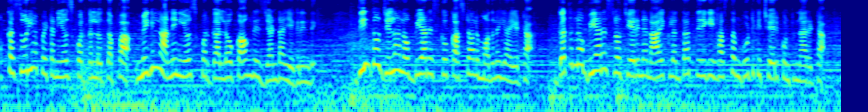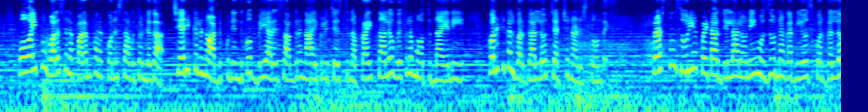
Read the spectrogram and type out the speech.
ఒక్క సూర్యాపేట నియోజకవర్గంలో తప్ప మిగిలిన అన్ని నియోజకవర్గాల్లో కాంగ్రెస్ జెండా ఎగిరింది. దీంతో జిల్లాలో బీఆర్ఎస్కు కష్టాలు మొదలయ్యాయట. గతంలో బీఆర్ఎస్లో చేరిన నాయకులంతా తిరిగి హస్తం గూటికి చేరుకుంటున్నారట. ఓవైపు వలసల పరంపర కొనసాగుతుండగా చేరికలను అడ్డుకునేందుకు బీఆర్ఎస్ అగ్ర నాయకులు చేస్తున్న ప్రయత్నాలు విఫలమవుతున్నాయని పొలిటికల్ వర్గాల్లో చర్చ నడుస్తోంది. ప్రస్తుతం సూర్యాపేట జిల్లాలోని హుజూర్ నగర్ నియోజకవర్గంలో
